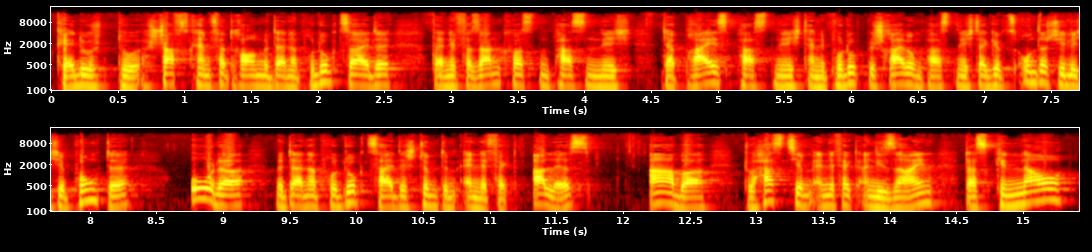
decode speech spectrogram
Okay, du, du schaffst kein Vertrauen mit deiner Produktseite, deine Versandkosten passen nicht, der Preis passt nicht, deine Produktbeschreibung passt nicht, da gibt's unterschiedliche Punkte. Oder mit deiner Produktseite stimmt im Endeffekt alles, aber du hast hier im Endeffekt ein Design, das genau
